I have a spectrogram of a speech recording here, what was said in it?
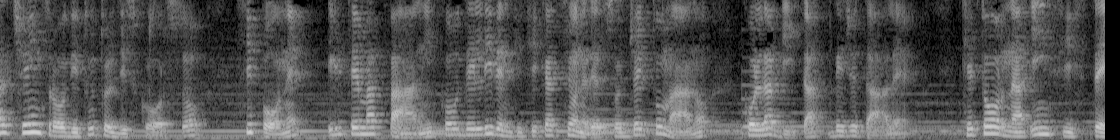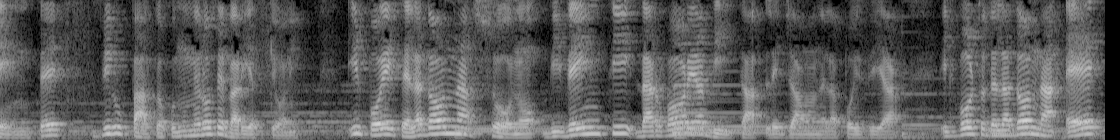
Al centro di tutto il discorso si pone il tema panico dell'identificazione del soggetto umano con la vita vegetale, che torna insistente, sviluppato con numerose variazioni. Il poeta e la donna sono viventi d'arborea vita, leggiamo nella poesia. Il volto della donna è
